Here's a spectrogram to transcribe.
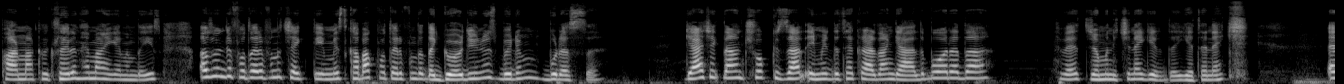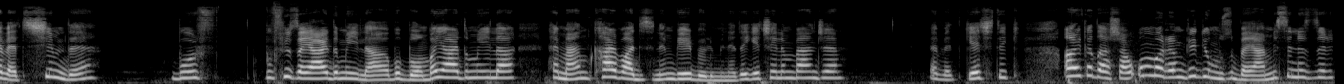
Parmaklıkların hemen yanındayız. Az önce fotoğrafını çektiğimiz kabak fotoğrafında da gördüğünüz bölüm burası. Gerçekten çok güzel. Emir de tekrardan geldi bu arada. Evet camın içine girdi. Yetenek. Evet şimdi bu bu füze yardımıyla, bu bomba yardımıyla hemen Kar Vadisi'nin bir bölümüne de geçelim bence. Evet geçtik. Arkadaşlar umarım videomuzu beğenmişsinizdir.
